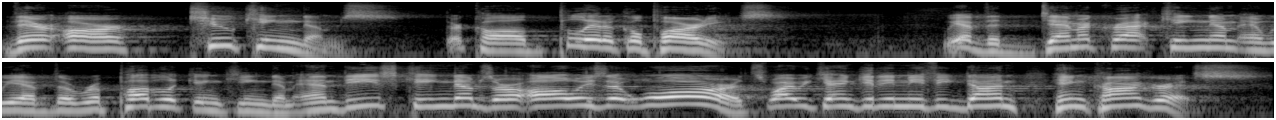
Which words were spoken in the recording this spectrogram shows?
there are two kingdoms. They're called political parties. We have the Democrat kingdom and we have the Republican kingdom. And these kingdoms are always at war. That's why we can't get anything done in Congress.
